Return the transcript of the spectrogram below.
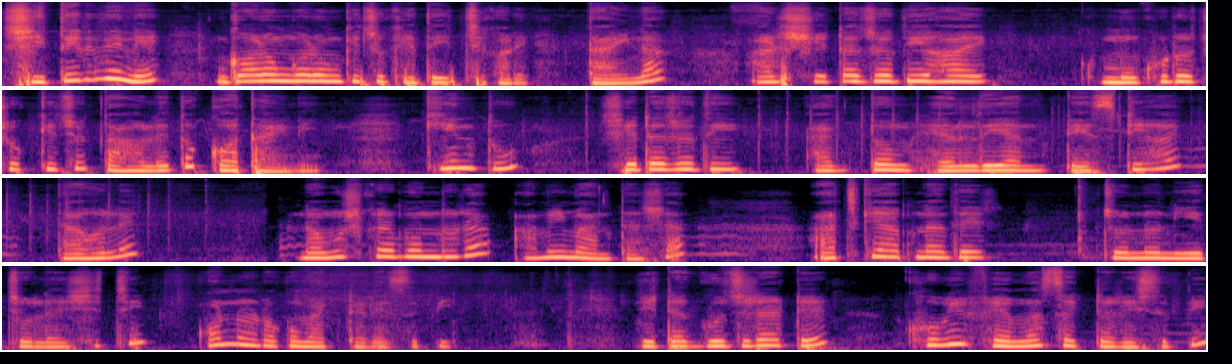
শীতের দিনে গরম গরম কিছু খেতে ইচ্ছে করে, তাই না? আর সেটা যদি হয় মুখরোচক কিছু, তাহলে তো কথাই নেই। কিন্তু সেটা যদি একদম হেলদি অ্যান্ড টেস্টি হয়, তাহলে নমস্কার বন্ধুরা, আমি মান্তাসা। আজকে আপনাদের জন্য নিয়ে চলে এসেছি অন্যরকম একটা রেসিপি যেটা গুজরাটের খুবই ফেমাস একটা রেসিপি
